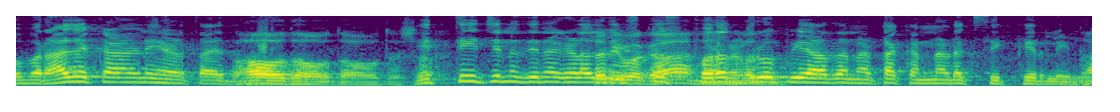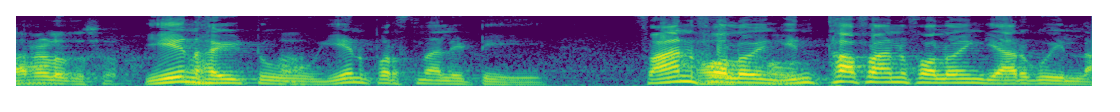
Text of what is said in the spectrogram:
ಒಬ್ಬ ರಾಜಕಾರಣಿ ಹೇಳ್ತಾ ಇದ್ದ ಹೌದು ಹೌದು ಇತ್ತೀಚಿನ ದಿನಗಳಲ್ಲಿ ಸ್ಪರದ್ರೂಪಿಯಾದ ಸ್ಫುರದ್ರೂಪಿಯಾದ ನಟ ಕನ್ನಡಕ್ಕೆ ಸಿಕ್ಕಿರಲಿಲ್ಲ. ಏನು ಹೈಟು ಏನು ಪರ್ಸ್ನಾಲಿಟಿ ಫ್ಯಾನ್ ಫಾಲೋಯಿಂಗ್ ಇಂಥ ಫ್ಯಾನ್ ಫಾಲೋಯಿಂಗ್ ಯಾರಿಗೂ ಇಲ್ಲ.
